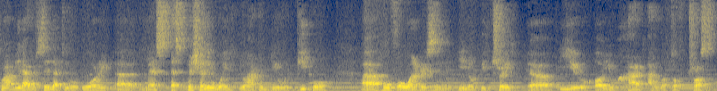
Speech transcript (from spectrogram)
probably I would say that you worry uh, less, especially when you have to deal with people uh, who, for one reason, you know, betray uh, you or you had a lot of trust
